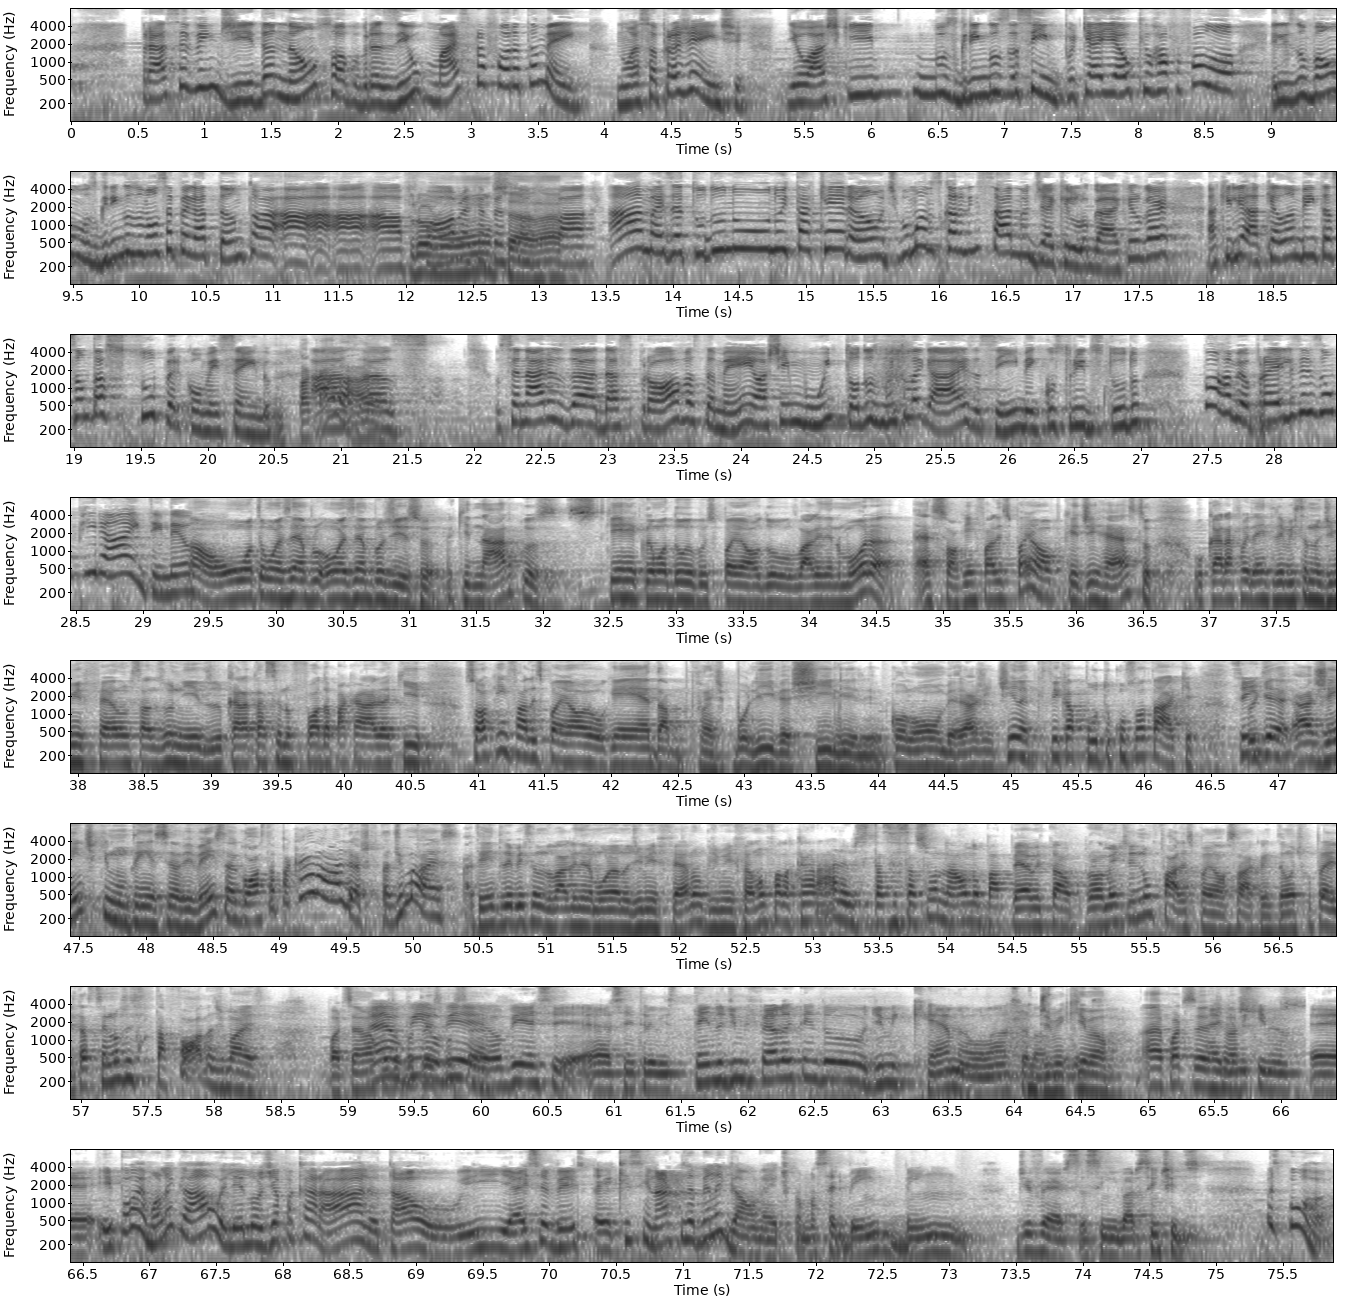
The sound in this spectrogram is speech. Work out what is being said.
pra ser vendida não só pro Brasil, mas pra fora também. Não é só pra gente. E eu acho que os gringos, assim, porque aí é o que o Rafa falou. Eles não vão. Os gringos não vão se apegar tanto a, a, a, a forma que a pessoa né? fala. Ah, mas é tudo no, no Itaquerão. Tipo, mano, os caras nem sabem onde é aquele lugar. Aquele lugar. Aquele, aquela ambientação tá super convencendo. Pra caralho. As- as- os cenários da- das provas também, eu achei muito, todos muito legais, assim, bem construídos tudo. Porra, meu, pra eles eles vão pirar, entendeu? Não, um outro um exemplo, um exemplo disso, é que Narcos, quem reclama do espanhol do Wagner Moura é só quem fala espanhol, porque de resto, o cara foi dar entrevista no Jimmy Fallon nos Estados Unidos, o cara tá sendo foda pra caralho aqui. Só quem fala espanhol, ou quem é da Bolívia, Chile, Colômbia, Argentina, que fica puto com sotaque. Sim, porque sim. a gente que não tem essa vivência gosta pra caralho, acho que tá demais. Tem entrevista do Wagner Moura no Jimmy Fallon, o Jimmy Fallon fala, caralho, você tá sensacional no papel e tal. Provavelmente ele não fala espanhol, saca? Então, tipo, pra ele tá sendo, tá foda demais. Pode ser uma É, coisa eu vi, eu vi, 3%. eu vi esse, essa entrevista. Tem do Jimmy Fallon e tem do Jimmy Kimmel lá, sei lá. Jimmy Kimmel. É, pode ser. É, Jimmy acho. Kimmel. É, e, pô, é mó legal, ele elogia pra caralho e tal. E aí você vê. É que esse Narcos é bem legal, né? Tipo, é uma série bem, bem diversa, assim, em vários sentidos. Mas, porra,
